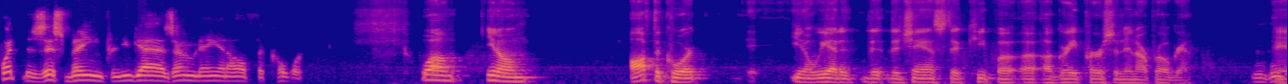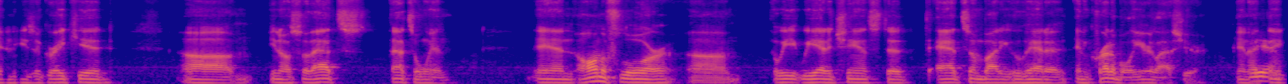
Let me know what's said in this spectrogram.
what does this mean for you guys on and off the court? Well you know off the court you know, we had a, the, the chance to keep a, a, a great person in our program. Mm-hmm. And he's a great kid. Um, you know, so that's that's a win. And on the floor, um, we we had a chance to to add somebody who had a, an incredible year last year, and I yeah. think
